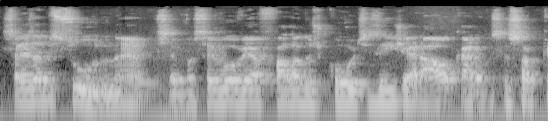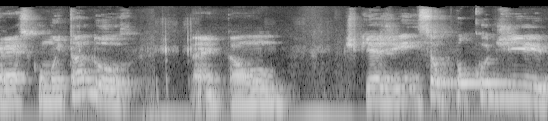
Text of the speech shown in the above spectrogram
estresse absurdo, né? Se você for ver a fala dos coaches em geral, cara, você só cresce com muita dor, né? Então, Acho que isso é um pouco de.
